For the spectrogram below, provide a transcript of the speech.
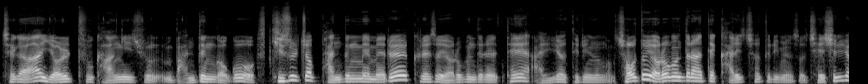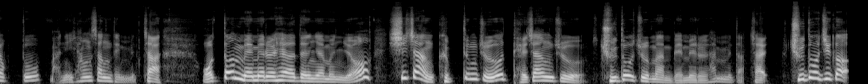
제가 12강의 중 만든 거고 기술적 반등 매매를 그래서 여러분들한테 알려드리는 겁니다. 저도 여러분들한테 가르쳐 드리면서 제 실력도 많이 향상됩니다. 자, 어떤 매매를 해야 되냐면요. 시장 급등주, 대장주, 주도주만 매매를 합니다. 자, 주도지가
